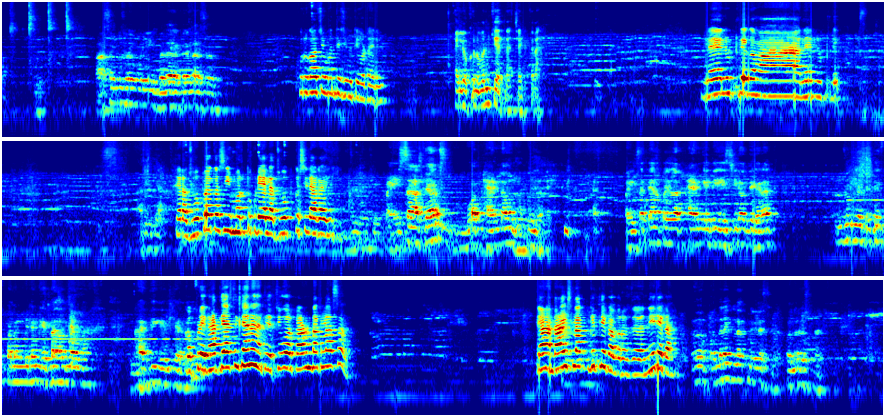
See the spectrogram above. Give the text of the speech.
असं दुसरं कोणी बाजार करायला असं? कुरगावची भंतेजी होती वाटायला. काही लोकांना म्हणते आता चेक करा. लय लुटले ग मा लय लुटले. त्याला झोप कशी? मरतुकड्याला झोप कशी लागायली? पैसा असल्यावर फॅन लावून झोपून जाते. पैसा त्याच पैसा फॅन घेते एसी लावते घरात. झोप येते ते पलंग बिलंग घेतला असेल त्याला. गादी घेतली असेल. कपडे घातले असतील त्यानं ते चिवर काढून टाकला असेल. त्यानं दहाच लाख घेतले का बरं? ज- नेले का? हं, पंधरा एक लाख मिळले असतील पंधरा वीस लाख.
